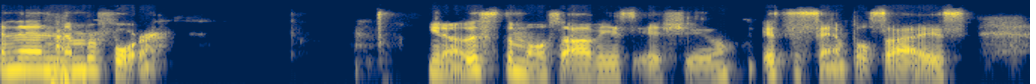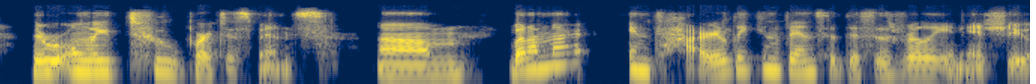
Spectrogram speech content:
And then number four, you know, this is the most obvious issue. It's a sample size. There were only two participants. Um, but I'm not entirely convinced that this is really an issue.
